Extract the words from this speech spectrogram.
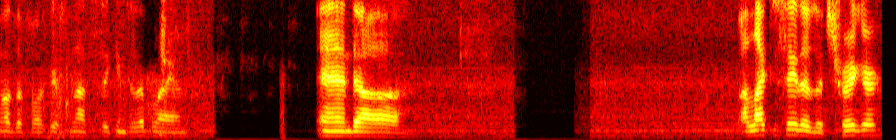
motherfuckers not sticking to the plan. And uh I like to say there's a trigger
